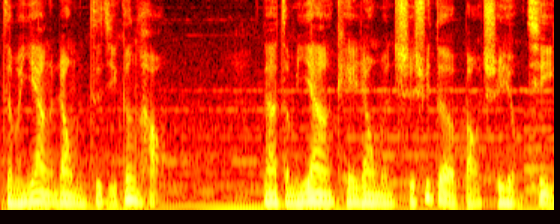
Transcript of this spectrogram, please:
怎么样让我们自己更好。那怎么样可以让我们持续的保持勇气？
